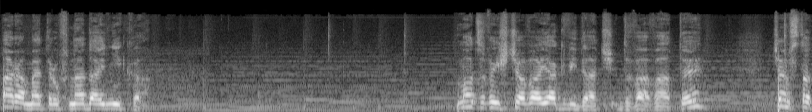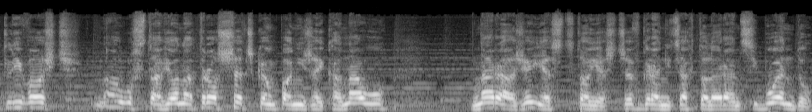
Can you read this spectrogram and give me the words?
parametrów nadajnika. Moc wyjściowa jak widać 2 W. Częstotliwość no, ustawiona troszeczkę poniżej kanału. Na razie jest to jeszcze w granicach tolerancji błędu,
